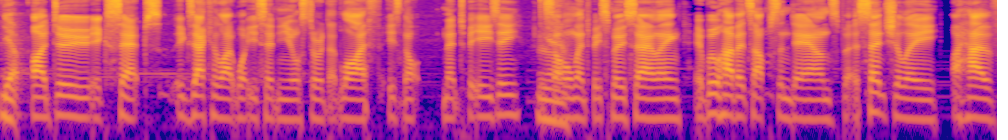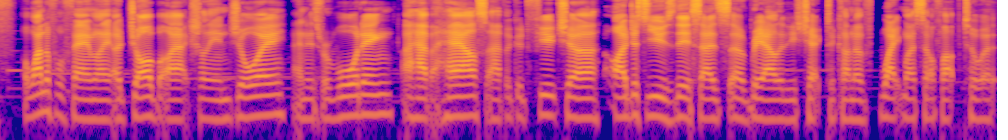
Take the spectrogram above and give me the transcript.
yep. I do accept exactly like what you said in your story that life is not meant to be easy. It's not all meant to be smooth sailing. It will have its ups and downs, but essentially, I have a wonderful family, a job I actually enjoy and is rewarding. I have a house, I have a good future. I just use this as a reality check to kind of wake myself up to it.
